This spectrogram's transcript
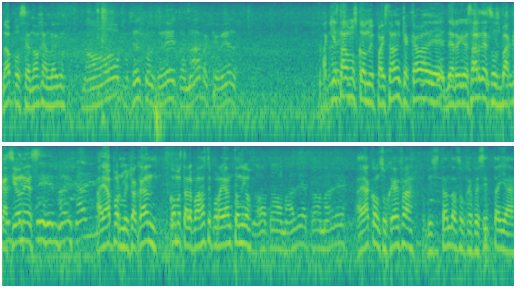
No, pues se enojan luego. No, pues es cuando se debe tomar para que vean. Aquí estamos con mi paisano que acaba de, de regresar de sus vacaciones Sí, no hay nadie. allá por Michoacán. ¿Cómo te la pasaste por allá, Antonio? No, toda madre, toda madre. Allá con su jefa, visitando a su jefecita y a,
